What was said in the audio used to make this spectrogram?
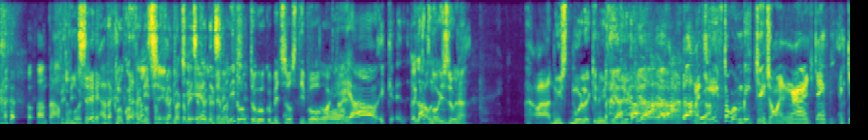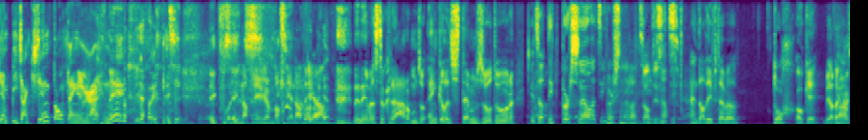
aan tafel Felice? hoorde. Ja, dat klonk wel Felice. dat klonk een beetje Nee, maar Felice. het klonk toch ook een beetje zoals Thibaut. Wacht, Oh. wacht. Ja, ik... Ik laat- zal het nog eens doen. Hè. Ah, nu is het moeilijk, nu is het druk. Ja, Maar die heeft toch een beetje zo'n een Kempisch accent ook. En raar, nee? Ik, Het is een aflevering van Basje en Adriaan. Nee, nee, maar dat is toch raar om zo enkel een stem zo te horen. is dat niet personality? Personality. Dat is het. En dat heeft hij wel. Toch? Oké, ja, dat Ja, ga ik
